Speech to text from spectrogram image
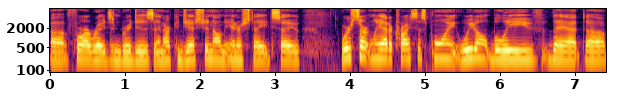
uh, for our roads and bridges and our congestion on the interstate. So we're certainly at a crisis point. We don't believe that uh,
